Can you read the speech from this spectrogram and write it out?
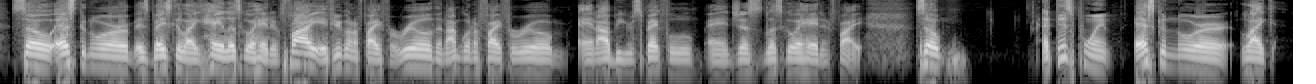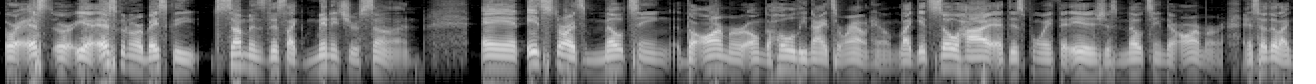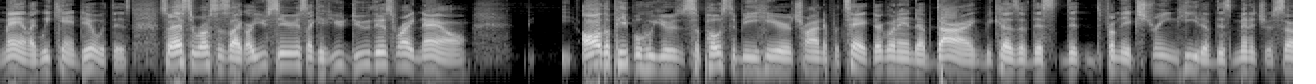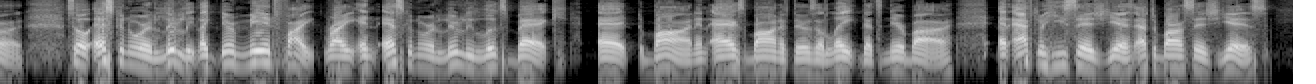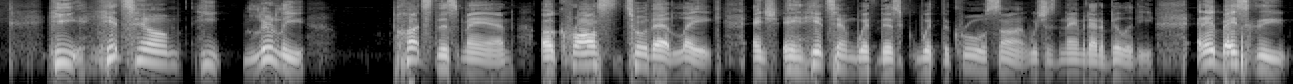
So Escanor is basically like, hey, let's go ahead and fight. If you're going to fight for real, then I'm going to fight for real. And I'll be respectful and just let's go ahead and fight. So at this point, Escanor, like, or es- or yeah, Escanor basically summons this like miniature sun, and it starts melting the armor on the holy knights around him. Like it's so high at this point that it is just melting their armor, and so they're like, man, like we can't deal with this. So Estarossa like, are you serious? Like if you do this right now, all the people who you're supposed to be here trying to protect, they're going to end up dying because of this, the, from the extreme heat of this miniature sun. So Escanor literally, like they're mid fight, right? And Escanor literally looks back at Bond and asks Bond if there's a lake that's nearby. And after he says yes, after Bond says yes, he hits him, he literally punts this man across to that lake and it hits him with this with the cruel sun which is the name of that ability and it basically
